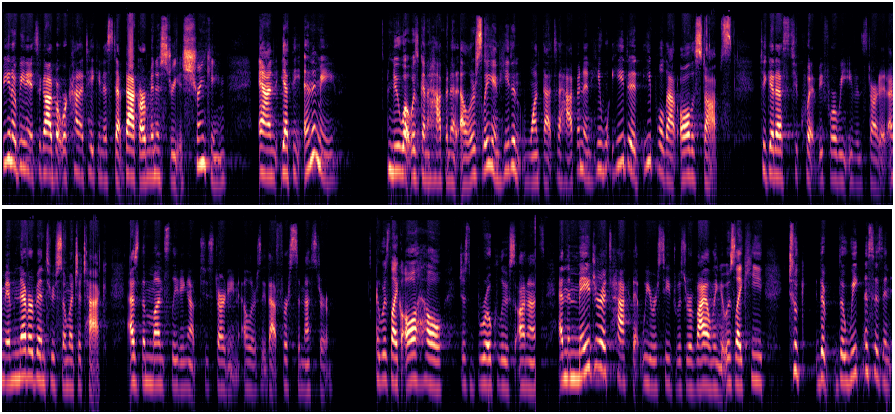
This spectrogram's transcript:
being obedient to God, but we're kind of taking a step back. Our ministry is shrinking. And yet the enemy knew what was going to happen at Ellerslie, and he didn't want that to happen. And he, he, did, he pulled out all the stops to get us to quit before we even started. I mean, I've never been through so much attack as the months leading up to starting Ellerslie that first semester. It was like all hell just broke loose on us. And the major attack that we received was reviling. It was like he took the, the weaknesses in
